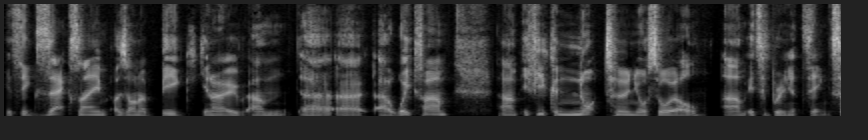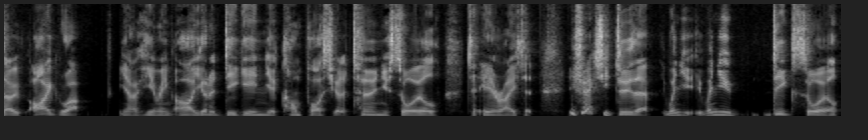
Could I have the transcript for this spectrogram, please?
it's the exact same as on a big you know um, uh, uh, uh, wheat farm um, if you cannot turn your soil um, it's a brilliant thing. So I grew up you know, hearing, oh, you got to dig in your compost, you got to turn your soil to aerate it. If you actually do that, when you when you dig soil,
